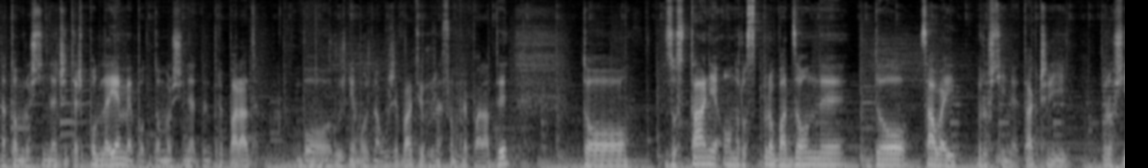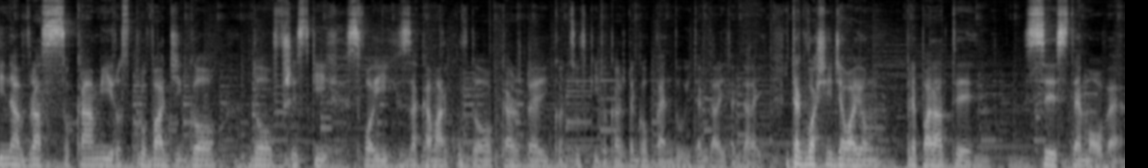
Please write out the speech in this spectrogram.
na tą roślinę, czy też podlejemy pod tą roślinę ten preparat, bo różnie można używać, różne są preparaty, to zostanie on rozprowadzony do całej rośliny, tak? Czyli roślina wraz z sokami rozprowadzi go do wszystkich swoich zakamarków, do każdej końcówki, do każdego pędu itd. Tak itd. Tak I tak właśnie działają preparaty systemowe.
